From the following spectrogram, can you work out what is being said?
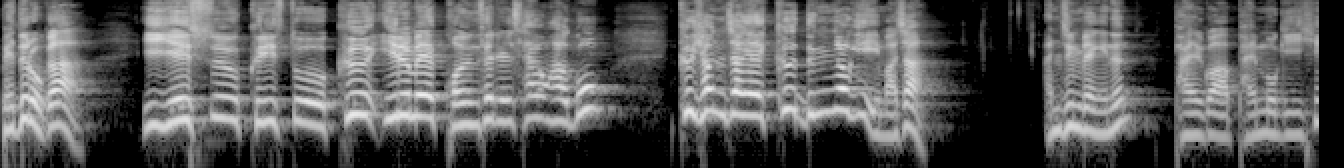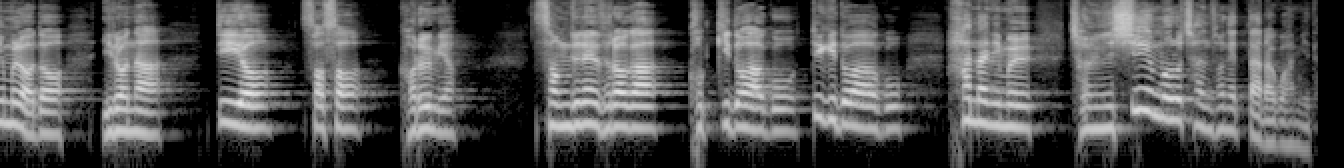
베드로가 이 예수 그리스도 그 이름의 권세를 사용하고 그 현장에 그 능력이 임하자 안증뱅이는 발과 발목이 힘을 얻어 일어나 뛰어 서서 걸으며 성전에 들어가 걷기도 하고 뛰기도 하고 하나님을 전심으로 찬송했다라고 합니다.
